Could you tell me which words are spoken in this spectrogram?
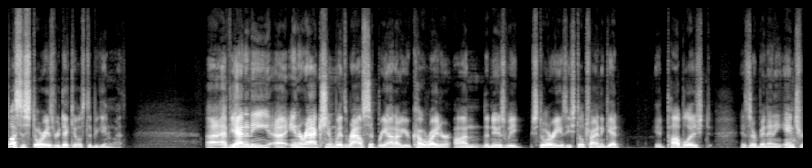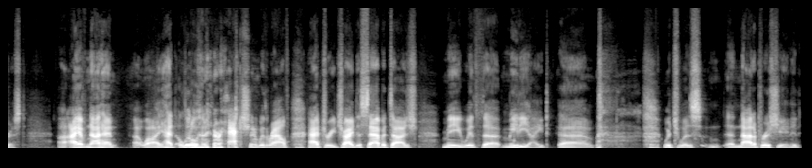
Plus, his story is ridiculous to begin with. Uh, have you had any uh, interaction with Ralph Cipriano, your co writer on the Newsweek story? Is he still trying to get it published? Has there been any interest? Uh, I have not had, uh, well, I had a little interaction with Ralph after he tried to sabotage me with uh, Mediaite, uh, which was uh, not appreciated.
